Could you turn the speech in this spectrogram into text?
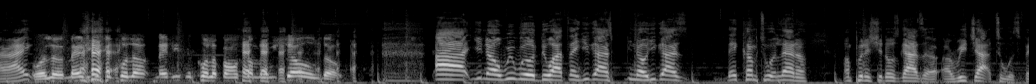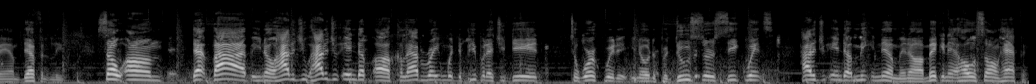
All right. Well, look, maybe you can pull up. Maybe you can pull up on some of these shows though. Uh, you know, we will do our thing. You guys, you know, you guys, they come to Atlanta. I'm pretty sure those guys are, are reach out to us, fam. Definitely. So, um, that vibe, you know, how did you how did you end up uh, collaborating with the people that you did to work with it? You know, the producer, sequence. How did you end up meeting them and uh, making that whole song happen?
